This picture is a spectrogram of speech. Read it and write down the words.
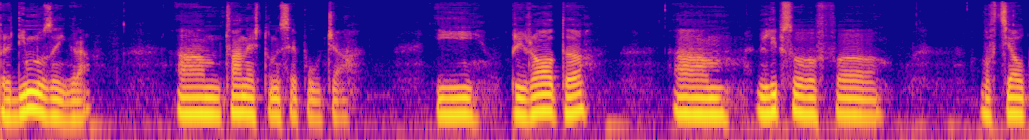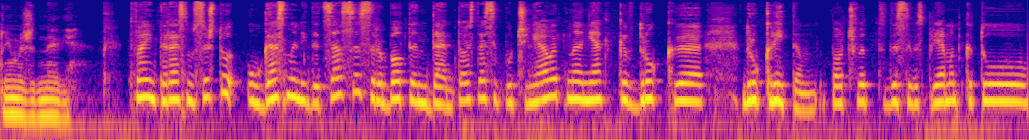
предимно за игра, а, това нещо не се получава. И природата а, липсва в, а, в цялото им ежедневие. Това е интересно. Също угаснали деца с работен ден. Т.е. те се подчиняват на някакъв друг, друг ритъм. Почват да се възприемат като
